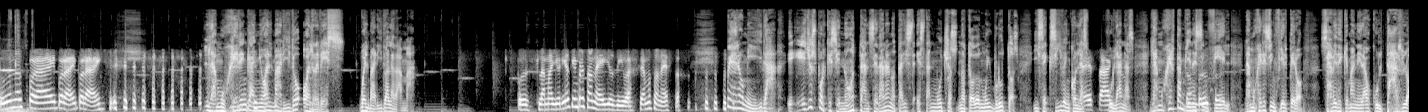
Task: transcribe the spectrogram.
Unos por ahí, por ahí, por ahí. ¿La mujer engañó al marido o al revés? ¿O el marido a la dama? Pues la mayoría siempre son ellos, Diva, seamos honestos. Pero mira, e- ellos porque se notan, se dan a notar y están muchos, no todos muy brutos, y se exhiben con las Exacto. fulanas. La mujer también Son es brutos. infiel, la mujer es infiel, pero sabe de qué manera ocultarlo.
